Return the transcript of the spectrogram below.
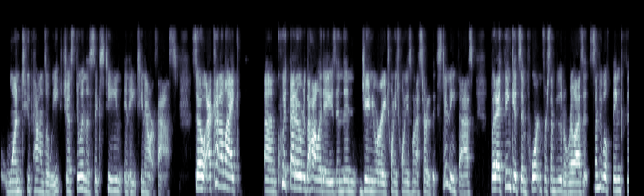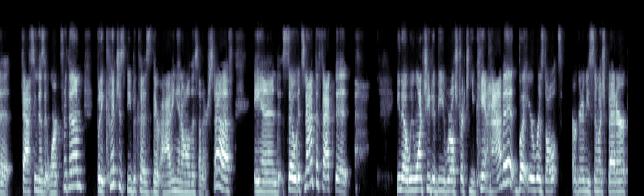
one, two pounds a week just doing the 16 and 18 hour fast. So I kind of like um, quit that over the holidays. And then January 2020 is when I started extending fast. But I think it's important for some people to realize that some people think that fasting doesn't work for them, but it could just be because they're adding in all this other stuff. And so it's not the fact that, you know, we want you to be real strict and you can't have it, but your results are going to be so much better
